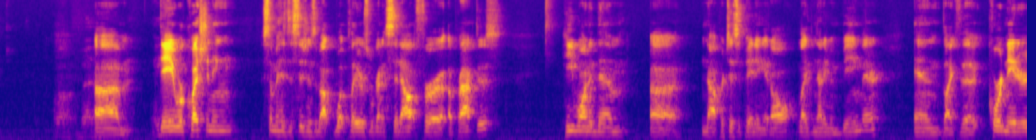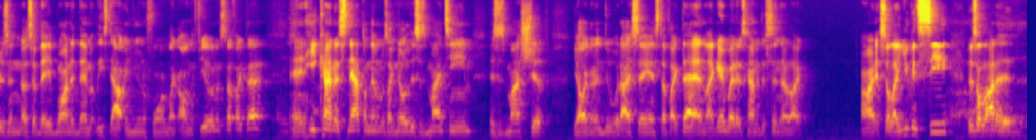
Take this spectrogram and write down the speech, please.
Oh man. Um, they were questioning some of his decisions about what players were going to sit out for a practice. He wanted them uh, not participating at all, like not even being there. And like the coordinators and stuff, they wanted them at least out in uniform, like on the field and stuff like that. And he kind of snapped on them, was like, "No, this is my team. This is my ship. Y'all are gonna do what I say and stuff like that." And like everybody was kind of just sitting there, like, "All right." So like you can see, there's a lot of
